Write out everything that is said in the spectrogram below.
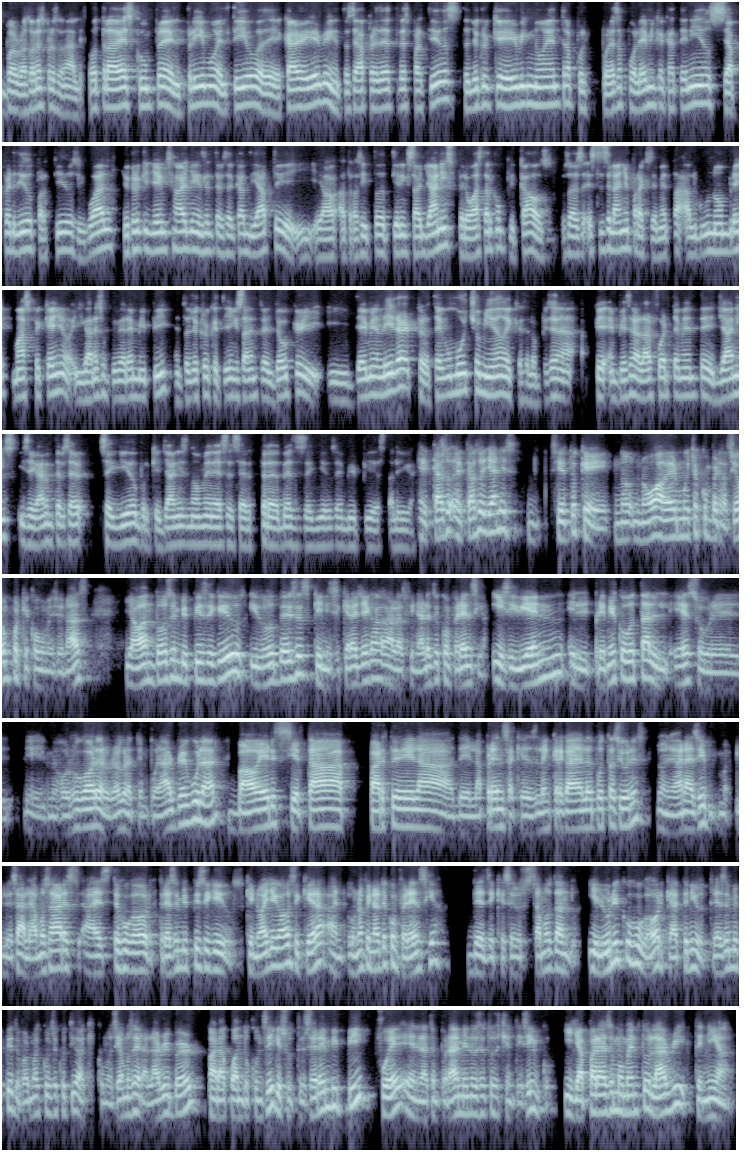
por, razones personales. Otra vez cumple el primo, el tío de Kyrie Irving, entonces va a perder tres partidos. Entonces yo creo que Irving no entra por, por esa polémica que ha tenido, se ha perdido partidos igual. Yo creo que James Harden es el tercer candidato y, y atrásito tiene que estar Giannis, pero va a estar complicado. O sea, este es el año para que se meta algún hombre más pequeño y gane su primer MVP. Entonces yo creo que tiene que estar entre el Joker y, y Damian Lillard, pero tengo mucho miedo de que se lo empiecen a, empiecen a hablar fuertemente de Giannis y se ganan tercer seguido porque Giannis no merece ser tres veces seguidos MVP de esta liga. El caso, el caso de Giannis, siento que no, no va a haber mucha conversación porque como mencionas, ya van dos MVP seguidos y dos veces que ni siquiera llega a las finales de conferencia. Y si bien el premio como tal es sobre el, el mejor jugador de la temporada regular, va a haber cierta parte de la, de la prensa, que es la encargada de las votaciones, donde van a decir, o sea, le vamos a dar a este jugador tres MVP seguidos, que no ha llegado siquiera a una final de conferencia desde que se los estamos dando. Y el único jugador que ha tenido tres MVP de forma consecutiva, que como decíamos era Larry Bird, para cuando consigue su tercer MVP fue en la temporada de 1985. Y ya para ese momento Larry tenía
